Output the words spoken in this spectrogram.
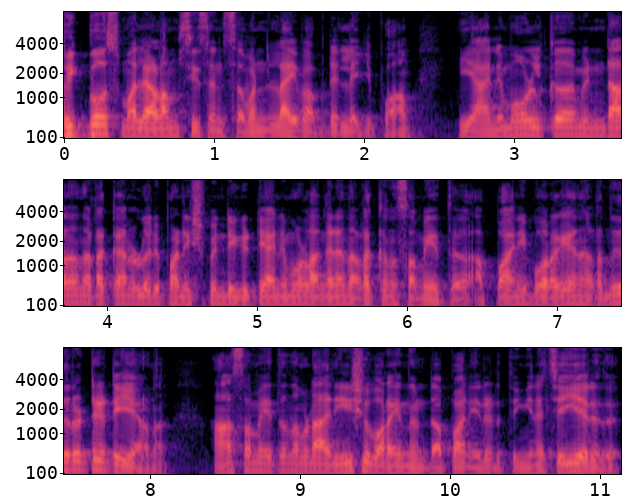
Bigg Boss Malayalam season seven live അപ്ഡേറ്റിലേക്ക് പോകാം ഈ അനിമോൾക്ക് മിണ്ടാതെ നടക്കാനുള്ള ഒരു പണിഷ്മെന്റ് കിട്ടി അനിമോൾ അങ്ങനെ നടക്കുന്ന സമയത്ത് അപ്പാനി പുറകെ നടന്ന് ഇറിറ്റേറ്റ് ആ സമയത്ത് നമ്മുടെ അനീഷ് പറയുന്നുണ്ട് അപ്പാനിയുടെ അടുത്ത് ഇങ്ങനെ ചെയ്യരുത്.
